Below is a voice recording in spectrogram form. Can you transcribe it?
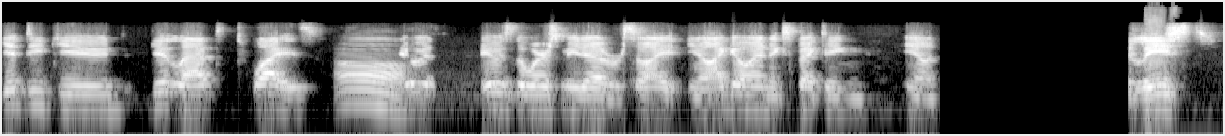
get DQ'd, get lapped twice. Oh. It was it was the worst meet ever. So I you know I go in expecting you know at least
